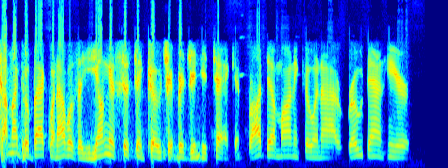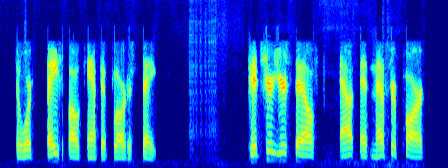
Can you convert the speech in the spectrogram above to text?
Time I go back when I was a young assistant coach at Virginia Tech, and Rod Delmonico and I rode down here to work baseball camp at Florida State. Picture yourself out at Messer Park.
